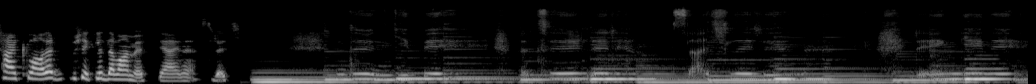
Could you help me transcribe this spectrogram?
Şarkılarla bu şekilde devam etti yani süreç. Dün gibi hatırlarım saçlarının rengini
